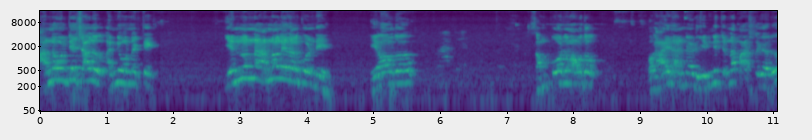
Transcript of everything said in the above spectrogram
అన్నం ఉంటే చాలు అన్నీ ఉన్నట్టే. ఎన్నున్న అన్నం లేదనుకోండి ఏమవదు సంపూర్ణం అవదు ఒక ఆయన అంటాడు ఎన్ని తిన్నా పాస్టర్ గారు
